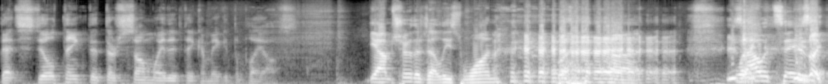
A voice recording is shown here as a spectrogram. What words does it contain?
that still think that there's some way that they can make it to the playoffs? Yeah, I'm sure there's at least one. Uh, he's what I would say he's is- like,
